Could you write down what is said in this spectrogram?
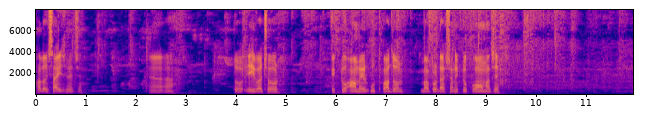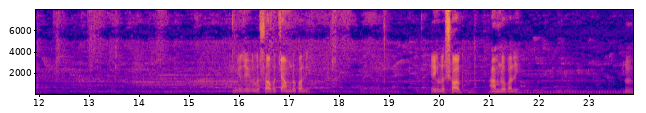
ভালোই সাইজ হয়েছে। তো এই বছর একটু আমের উৎপাদন বা প্রোডাকশন একটু কম আছে। এই যে এগুলো সব হচ্ছে আম্রপালি। এগুলো সব আম্রপালি। হুম।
